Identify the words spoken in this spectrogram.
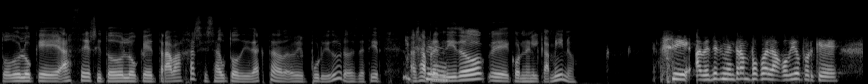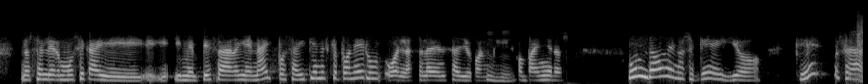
todo lo que haces y todo lo que trabajas es autodidacta eh, puro y duro, es decir, has aprendido eh, con el camino. Sí, a veces me entra un poco el agobio porque no sé leer música y, y- y me empieza alguien, ay, pues ahí tienes que poner un, o en la sala de ensayo con mis compañeros, un do de no sé qué, y yo, ¿qué? O sea,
